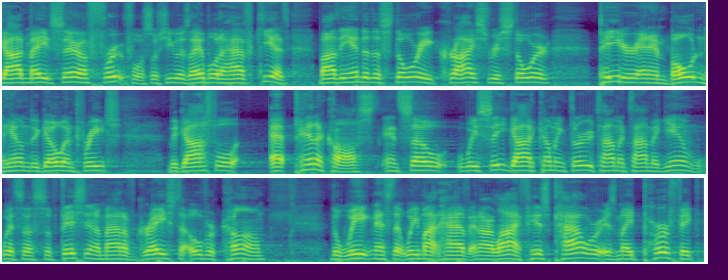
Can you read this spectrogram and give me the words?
God made Sarah fruitful, so she was able to have kids. By the end of the story, Christ restored Peter and emboldened him to go and preach the gospel at Pentecost. And so we see God coming through time and time again with a sufficient amount of grace to overcome the weakness that we might have in our life. His power is made perfect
